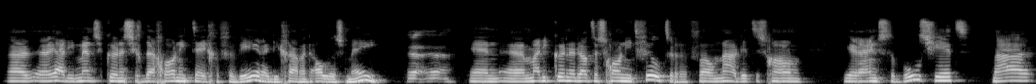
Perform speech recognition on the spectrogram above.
maar, eh, ja, die mensen kunnen zich daar gewoon niet tegen verweren. Die gaan met alles mee. Ja, ja. En, maar die kunnen dat dus gewoon niet filteren. Van, nou, dit is gewoon je reinste bullshit. Maar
